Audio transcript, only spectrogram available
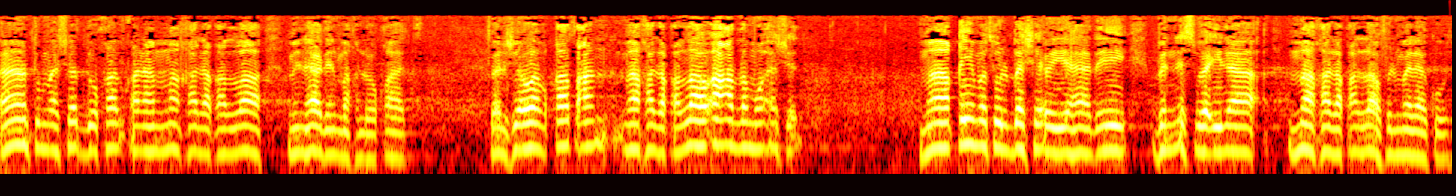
أنتم أشد خلقا أم من خلق الله من هذه المخلوقات؟ فالجواب قطعا ما خلق الله أعظم وأشد. ما قيمة البشرية هذه بالنسبة إلى ما خلق الله في الملكوت؟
